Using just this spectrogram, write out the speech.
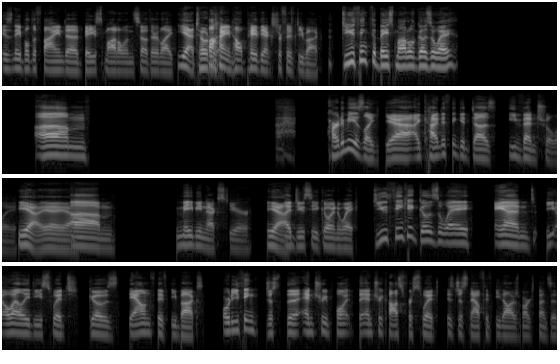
isn't able to find a base model, and so they're like, yeah, totally. fine, I'll pay the extra fifty bucks. Do you think the base model goes away? Um, part of me is like, yeah, I kind of think it does eventually. Yeah, yeah, yeah, Um, maybe next year. yeah. I do see it going away. Do you think it goes away and the OLED Switch goes down fifty bucks, or do you think just the entry point, the entry cost for Switch is just now fifty dollars more expensive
